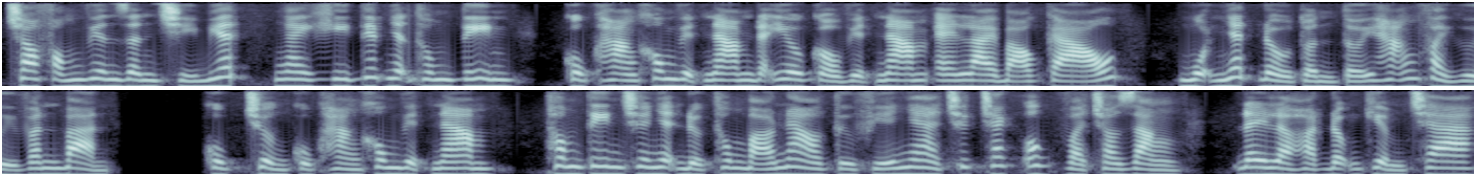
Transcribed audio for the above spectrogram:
cho phóng viên dân trí biết, ngay khi tiếp nhận thông tin, Cục Hàng không Việt Nam đã yêu cầu Việt Nam Airlines báo cáo, muộn nhất đầu tuần tới hãng phải gửi văn bản. Cục trưởng Cục Hàng không Việt Nam, thông tin chưa nhận được thông báo nào từ phía nhà chức trách Úc và cho rằng, đây là hoạt động kiểm tra,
